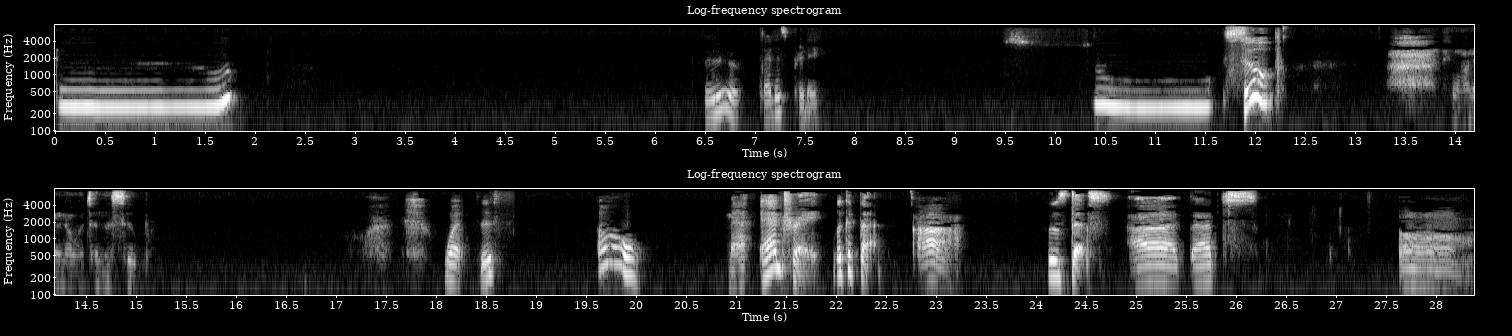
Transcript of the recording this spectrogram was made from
Doo. Ooh, that is pretty. Soup. Soup? They want to know what's in the soup. What? This? Oh, Matt entree. Look at that. Ah, who's this? Uh, that's um,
